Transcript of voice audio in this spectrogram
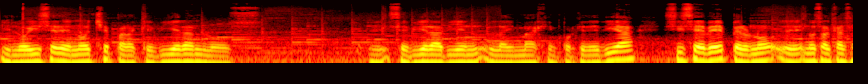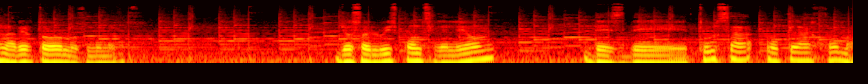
y lo hice de noche para que vieran los eh, se viera bien la imagen porque de día sí se ve pero no, eh, no se alcanzan a ver todos los números. Yo soy Luis Ponce de León desde Tulsa, Oklahoma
